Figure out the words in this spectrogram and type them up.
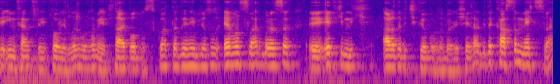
ve infantry tutorial'ları burada mevcut. Sahip olduğunuz squad'ları deneyebiliyorsunuz. Evans var. Burası e, etkinlik Arada bir çıkıyor burada böyle şeyler. Bir de custom matches var.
